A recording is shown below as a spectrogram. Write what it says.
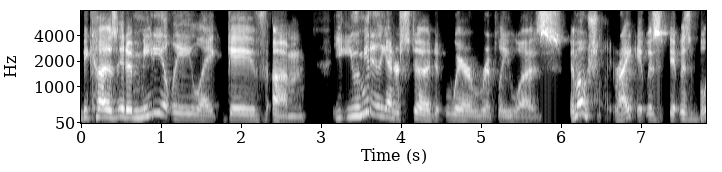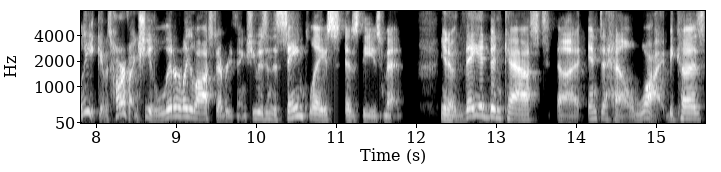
because it immediately like gave um you, you immediately understood where Ripley was emotionally, right? It was it was bleak. It was horrifying. She had literally lost everything. She was in the same place as these men. You know, they had been cast uh, into hell. Why? Because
